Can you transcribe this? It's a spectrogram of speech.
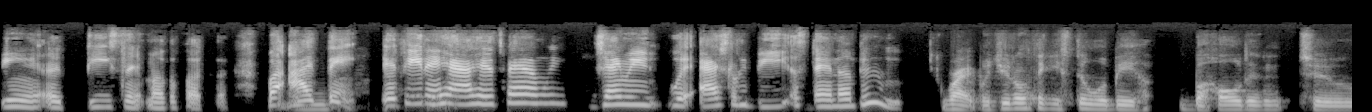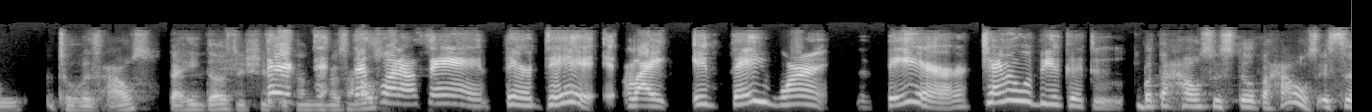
being a decent motherfucker. But I Mhm. think if he didn't have his family, Jaime would actually be a stand-up dude. right, but you don't think he still would be beholden to to his house? That he does this shit They're, because of his that's house? what I'm saying. They're dead. Like if they weren't there, Jaime would be a good dude. But the house is still the house. It's a,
